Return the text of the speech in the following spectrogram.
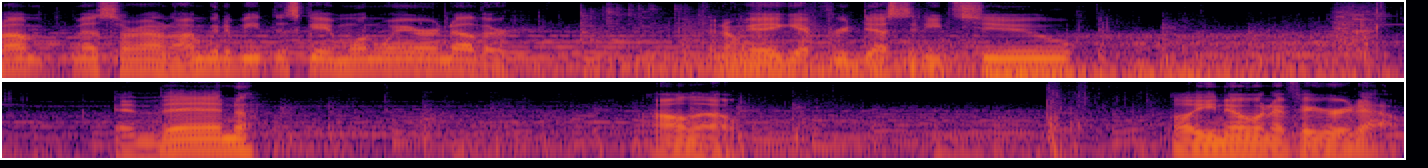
I'm not messing around. I'm gonna beat this game one way or another. Then I'm gonna get through Destiny 2. And then... I don't know. I'll let you know when I figure it out.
